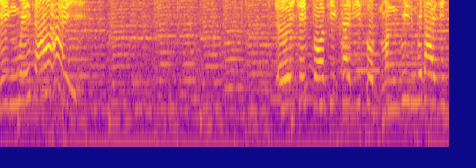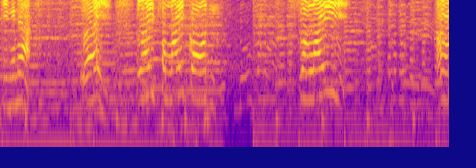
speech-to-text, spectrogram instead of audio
วิ่งไม่ได้ เอ้ยใช้ตัวที่ใกล้ที่สุดมันวิ่งไม่ได้จริงๆอะเนี่ย เอ้ย เอ้ยสไลด์ก่อน สไลด์อะ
